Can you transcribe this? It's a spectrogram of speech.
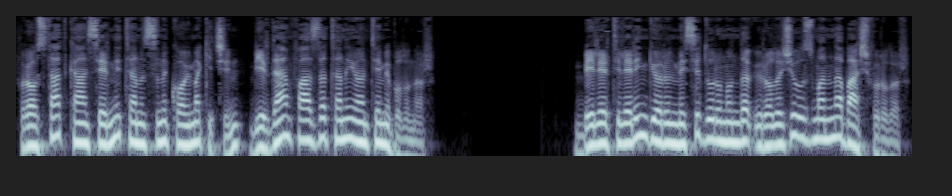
Prostat kanserini tanısını koymak için birden fazla tanı yöntemi bulunur. Belirtilerin görülmesi durumunda üroloji uzmanına başvurulur.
